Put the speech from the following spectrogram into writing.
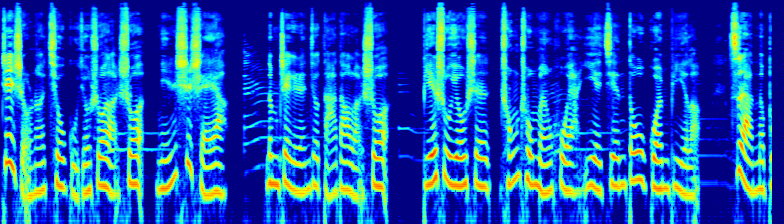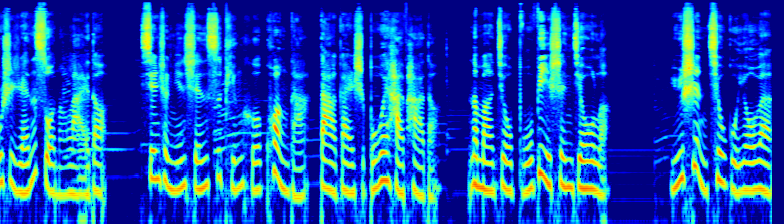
这时候呢，秋谷就说了：“说您是谁呀？”那么这个人就答到了：“说别墅幽深，重重门户呀，夜间都关闭了，自然呢不是人所能来的。先生您神思平和旷达，大概是不会害怕的，那么就不必深究了。”于是秋谷又问：“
